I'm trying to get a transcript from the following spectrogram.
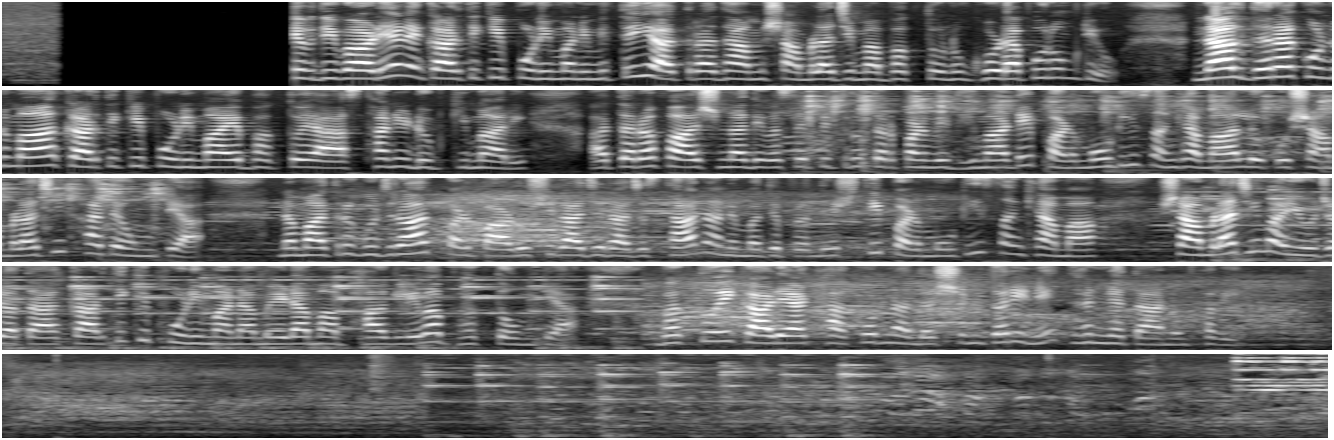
દિવાળી અને કાર્તિકી પૂર્ણિમા નિમિત્તે યાત્રાધામ શામળાજીમાં ભક્તોનું ઘોડાપુર ઉમટ્યું. નાગધરા કુંડમાં કાર્તિકી પૂર્ણિમાએ ભક્તોએ આસ્થાની ડૂબકી મારી. આ તરફ આજના દિવસે પિતૃતર્પણ વિધિ માટે પણ મોટી સંખ્યામાં લોકો શામળાજી ખાતે ઉમટ્યા. ન માત્ર ગુજરાત, પણ પાડોશી રાજ્ય, રાજસ્થાન અને મધ્યપ્રદેશથી પણ મોટી સંખ્યામાં શામળાજીમાં યોજાતા કાર્તિકી પૂર્ણિમાના મેળામાં ભાગ લેવા ભક્તો ઉમટ્યા. ભક્તોએ કાળિયા ઠાકોરના દર્શન કરીને ધન્યતા અનુભવી.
